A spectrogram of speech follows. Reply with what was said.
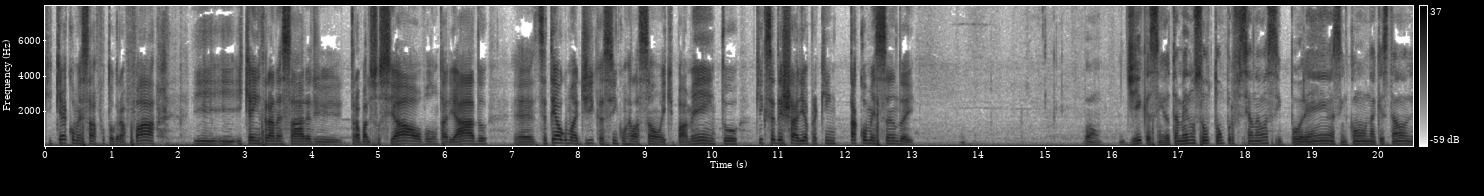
que quer começar a fotografar e, e, e quer entrar nessa área de trabalho social, voluntariado? É, você tem alguma dica assim com relação ao equipamento? O que, que você deixaria para quem está começando aí? Bom, dica assim, eu também não sou tão profissional assim, porém, assim, com, na questão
